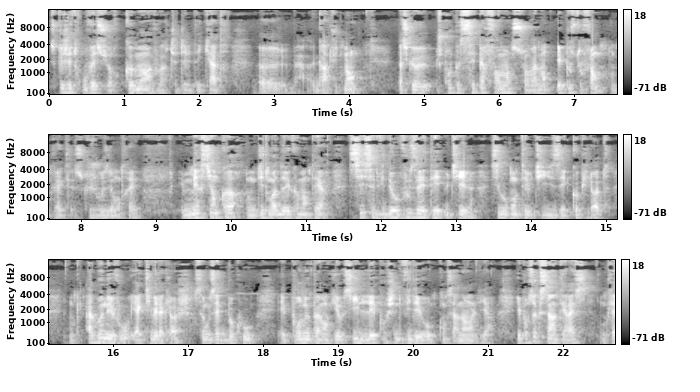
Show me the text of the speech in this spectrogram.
ce que j'ai trouvé sur comment avoir ChatGPT 4 euh, bah, gratuitement. Parce que je trouve que ces performances sont vraiment époustouflantes, donc avec ce que je vous ai montré. Et merci encore, donc dites-moi dans les commentaires si cette vidéo vous a été utile, si vous comptez utiliser Copilot. Donc abonnez-vous et activez la cloche, ça vous aide beaucoup. Et pour ne pas manquer aussi les prochaines vidéos concernant l'IA. Et pour ceux que ça intéresse, donc la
